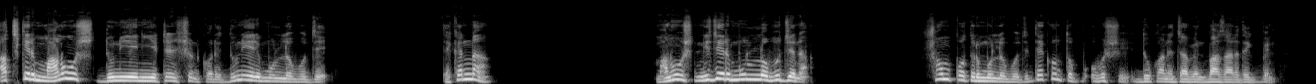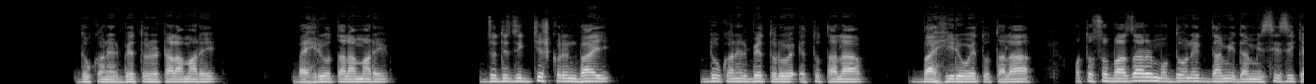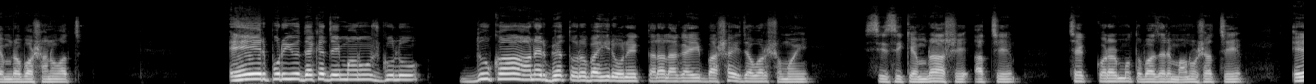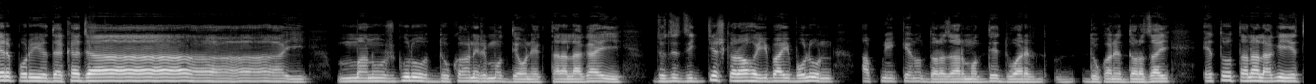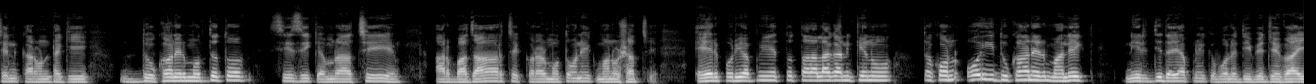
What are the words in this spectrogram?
আজকের মানুষ দুনিয়া নিয়ে টেনশন করে, দুনিয়ার মূল্য বুঝে। দেখেন না? মানুষ নিজের মূল্য বুঝে না, সম্পদের মূল্য বুঝে। দেখুন তো, অবশ্যই দোকানে যাবেন, বাজারে দেখবেন। দোকানের ভেতরে টালা মারে বাহিরেও তালা মারে। যদি জিজ্ঞেস করেন, ভাই, দোকানের ভেতরেও এত তালা? বাহিরেও এত তালা, অথচ বাজারের মধ্যে অনেক দামি দামি সিসি ক্যামেরা বসানো আছে। এরপরেও দেখা যে মানুষগুলো দোকানের ভেতরে বাহিরে অনেক তালা লাগাই বাসায় যাওয়ার সময় সিসি ক্যামেরা আসে, আছে চেক করার মতো বাজারে মানুষ আছে। এরপরেও দেখা যায় মানুষগুলো দোকানের মধ্যে অনেক তালা লাগাই। যদি জিজ্ঞেস করা হয়, ভাই, বলুন আপনি কেন দরজার মধ্যে দুয়ারের দোকানের দরজায় এত তালা লাগিয়েছেন? কারণটা কি? দোকানের মধ্যে তো সিসি ক্যামেরা আছে আর বাজার চেক করার মতো অনেক মানুষ আছে। এরপরে আপনি এত তালা লাগান কেন? তখন ওই দোকানের মালিক নির্দ্বিধায় আপনাকে বলে দিবে যে, ভাই,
